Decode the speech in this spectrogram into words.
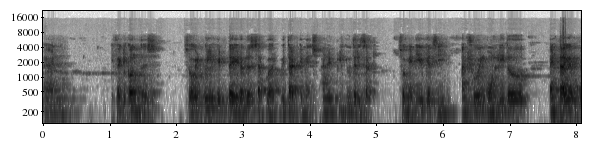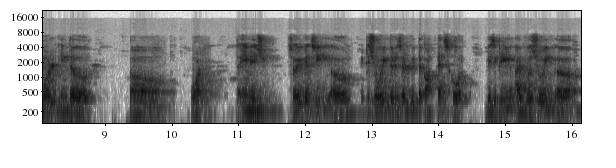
and if I click on this, so it will hit the AWS server with that image and it will give the result. So maybe you can see I'm showing only the entire world in the uh, what the image. So you can see uh, it is showing the result with the confidence score. Basically, I was showing uh,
